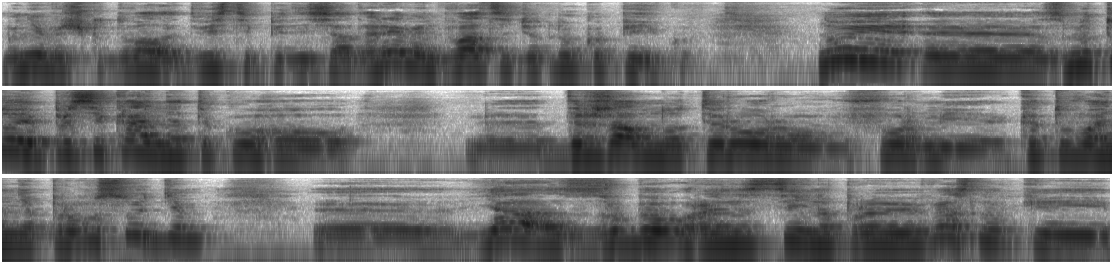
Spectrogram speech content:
мені відшкодували 250 гривень 21 копійку. Ну і е, з метою пресікання такого е, державного терору в формі катування правосуддям, е, я зробив організаційно-правові висновки і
